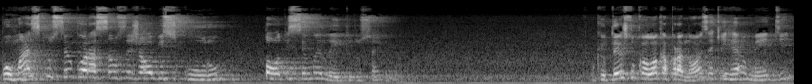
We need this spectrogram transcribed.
por mais que o seu coração seja obscuro, pode ser um eleito do Senhor. O que o texto coloca para nós é que realmente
